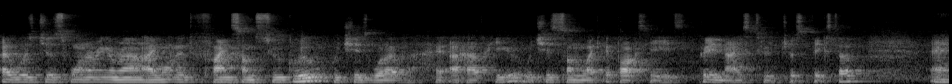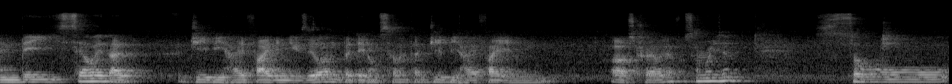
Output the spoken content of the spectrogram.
I was just wandering around. I wanted to find some Sugru, which is what I've, I have here, which is some like epoxy. It's pretty nice to just fix stuff. And they sell it at JB Hi-Fi in New Zealand, but they don't sell it at JB Hi-Fi in Australia for some reason. So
